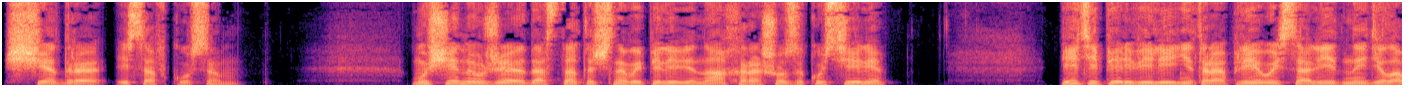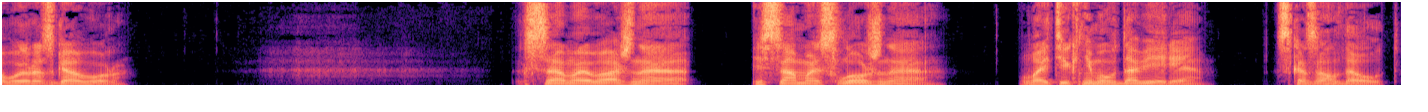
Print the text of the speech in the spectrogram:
щедро и со вкусом. Мужчины уже достаточно выпили вина, хорошо закусили и теперь вели неторопливый, солидный деловой разговор. «Самое важное и самое сложное — войти к нему в доверие», — сказал Дауд.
